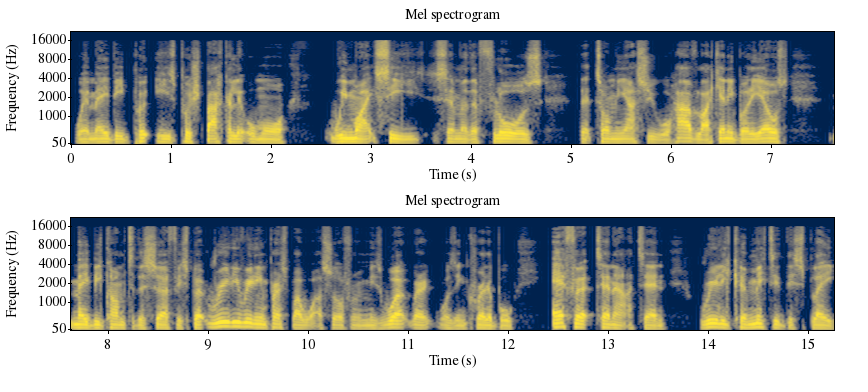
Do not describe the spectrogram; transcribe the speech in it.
where maybe put he's pushed back a little more, we might see some of the flaws that Tomiyasu will have, like anybody else maybe come to the surface. But really, really impressed by what I saw from him. His work rate was incredible. Effort, 10 out of 10. Really committed display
